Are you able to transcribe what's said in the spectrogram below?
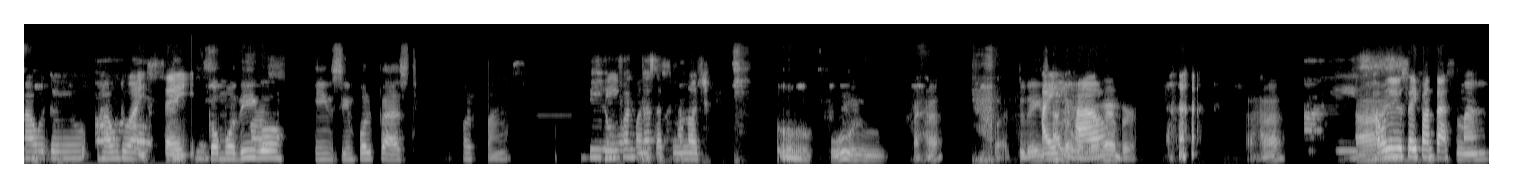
How do you, how do I say Como digo, in simple past, for past? Vi Vi un un fantasma. fantasma noche. ooh, ooh, uh-huh. But today is I Halloween, have- remember? Uh-huh. How do I you say fantasma?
